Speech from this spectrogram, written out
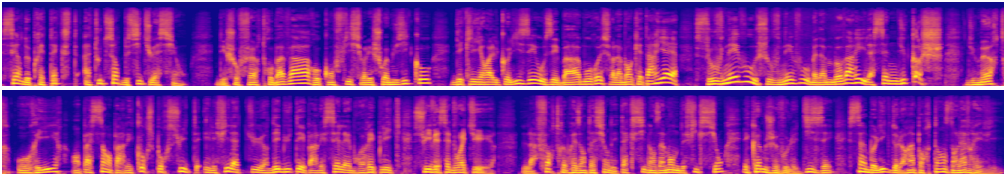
sert de prétexte à toutes sortes de situations. Des chauffeurs trop bavards, aux conflits sur les choix musicaux, des clients alcoolisés, aux ébats amoureux sur la banquette arrière. Souvenez-vous, souvenez-vous, Madame Bovary, la scène du coche, du meurtre au en passant par les courses-poursuites et les filatures débutées par les célèbres répliques Suivez cette voiture. La forte représentation des taxis dans un monde de fiction est, comme je vous le disais, symbolique de leur importance dans la vraie vie.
